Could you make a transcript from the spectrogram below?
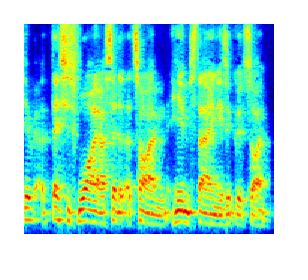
this is why I said at the time, him staying is a good sign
